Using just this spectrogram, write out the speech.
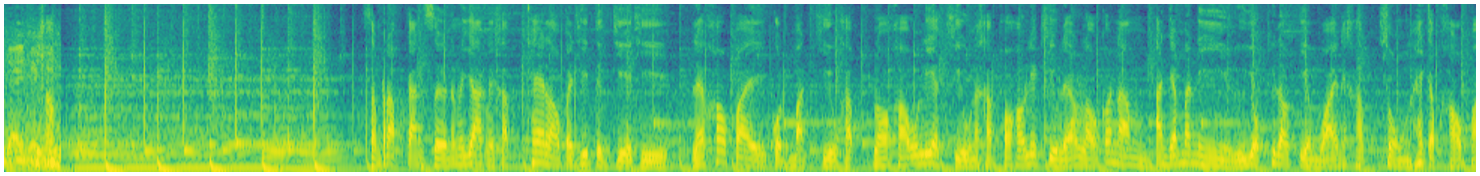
ใหญ่ไหมครับ สำหรับการเซอร์นั้นไม่ยากเลยครับ แค่เราไปที่ตึก GAT แล้วเข้าไปกดบัตรคิวครับ รอเขาเรียกคิวนะครับ พอเขาเรียกคิวแล้วเราก็นำอัญมณีหรือหยกที่เราเตรียมไว้นะครับ ส่งให้กับเขาไป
